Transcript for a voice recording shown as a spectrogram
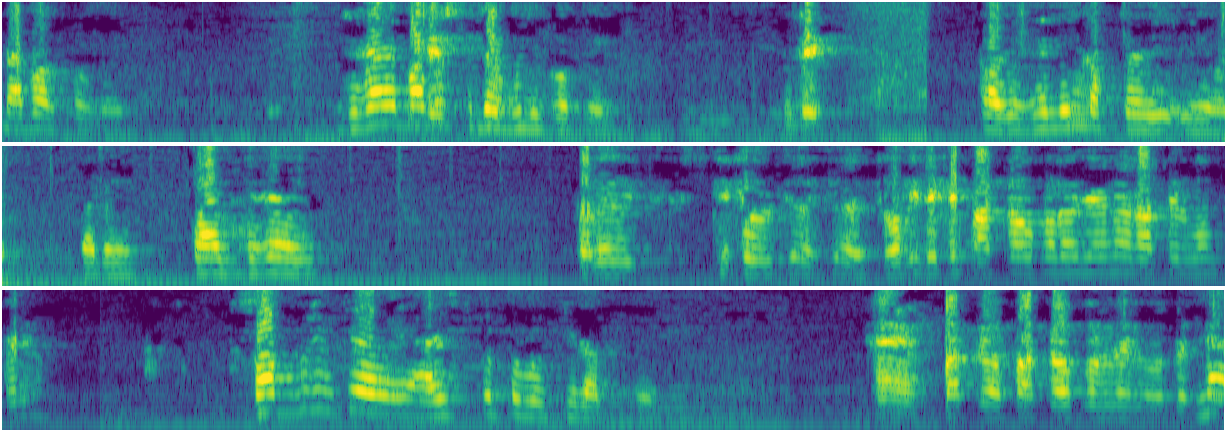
ব্যবহার করবে। যেখানে পাবে সেটা গুলি করবে। আর হেলিকপ্টার মানে কয়েক জায়গায় তবে কিছু ছবি দেখে পাকড়াও করা যায় না রাতের মধ্যে? সবগুলিকে অ্যারেস্ট করতে বলছি রাখতে হ্যাঁ পাকড়াও পাকড়াও করলে ওদের না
